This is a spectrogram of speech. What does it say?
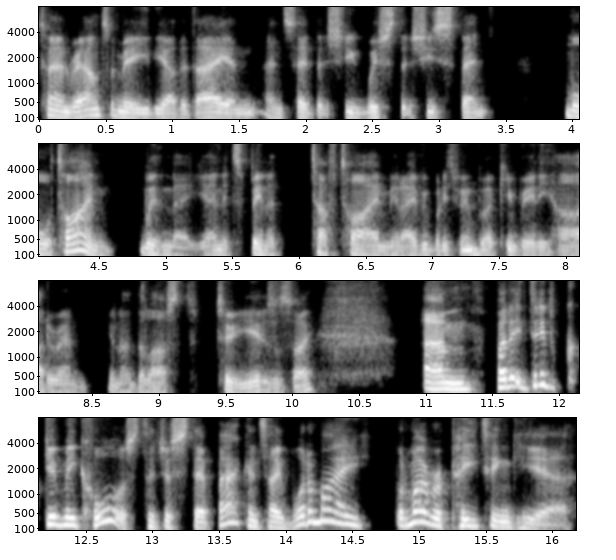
turned around to me the other day and, and said that she wished that she spent more time with me. And it's been a tough time. You know, everybody's been working really hard around, you know, the last two years or so. Um, but it did give me cause to just step back and say, what am I, what am I repeating here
